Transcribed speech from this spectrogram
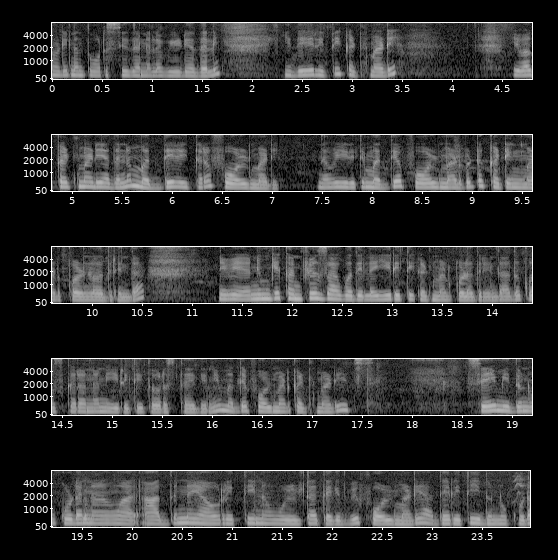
ನೋಡಿ ನಾನು ತೋರಿಸ್ತಿದ್ದಾನೆಲ್ಲ ವೀಡಿಯೋದಲ್ಲಿ ಇದೇ ರೀತಿ ಕಟ್ ಮಾಡಿ. ಇವಾಗ ಕಟ್ ಮಾಡಿ ಅದನ್ನು ಮಧ್ಯೆ ಈ ಥರ ಫೋಲ್ಡ್ ಮಾಡಿ. ನಾವು ಈ ರೀತಿ ಮಧ್ಯೆ ಫೋಲ್ಡ್ ಮಾಡಿಬಿಟ್ಟು ಕಟಿಂಗ್ ಮಾಡ್ಕೊಳ್ಳೋದ್ರಿಂದ ನೀವೇ, ನಿಮಗೆ ಕನ್ಫ್ಯೂಸ್ ಆಗೋದಿಲ್ಲ ಈ ರೀತಿ ಕಟ್ ಮಾಡ್ಕೊಳ್ಳೋದ್ರಿಂದ. ಅದಕ್ಕೋಸ್ಕರ ನಾನು ಈ ರೀತಿ ತೋರಿಸ್ತಾ ಇದ್ದೀನಿ. ಮಧ್ಯೆ ಫೋಲ್ಡ್ ಮಾಡಿ ಕಟ್ ಮಾಡಿ ಸೇಮ್ ಇದನ್ನು ಕೂಡ ನಾವು, ಅದನ್ನು ಯಾವ ರೀತಿ ನಾವು ಉಲ್ಟಾ ತೆಗೆದ್ವಿ ಫೋಲ್ಡ್ ಮಾಡಿ, ಅದೇ ರೀತಿ ಇದನ್ನು ಕೂಡ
